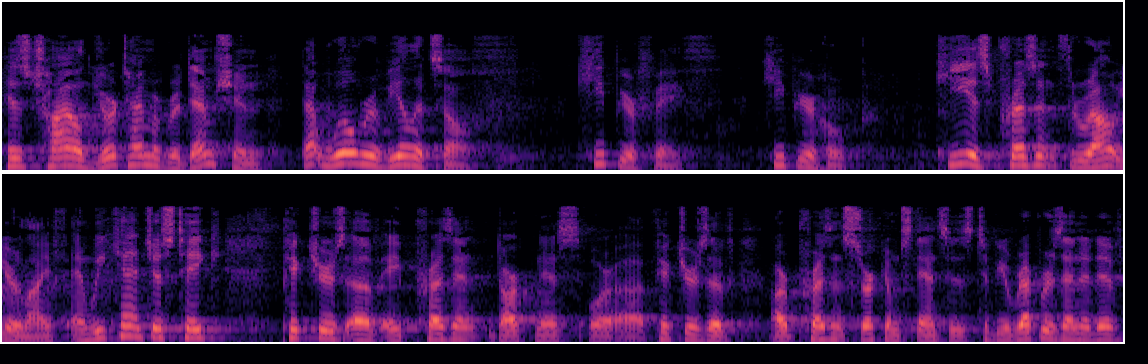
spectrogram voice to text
his child, your time of redemption, that will reveal itself. Keep your faith, keep your hope. He is present throughout your life, and we can't just take pictures of a present darkness or uh, pictures of our present circumstances to be representative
